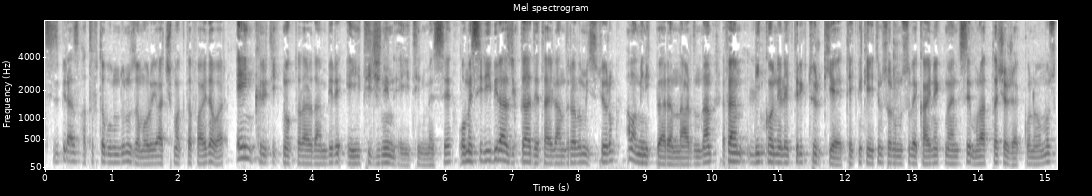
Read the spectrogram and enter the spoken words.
siz biraz atıfta bulundunuz ama orayı açmakta fayda var. En kritik noktalardan biri eğiticinin eğitilmesi. O meseleyi birazcık daha detaylandıralım istiyorum ama minik bir aranın ardından. Efendim Lincoln Elektrik Türkiye Teknik Eğitim Sorumlusu ve Kaynak Mühendisi Murat Taşacak konuğumuz.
